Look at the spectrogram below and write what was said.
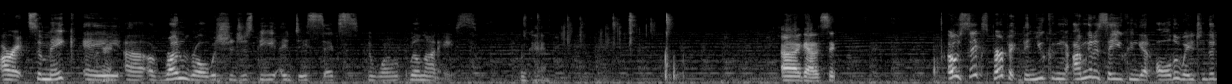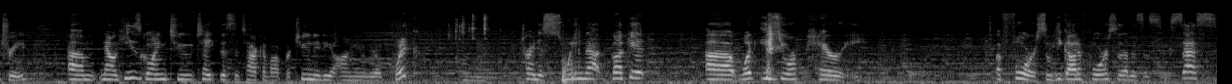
All right. So make a Okay. uh, a run roll, which should just be a d6. It won't will not ace. Okay. I got a six. Oh, six, perfect. Then you can. I'm going to say you can get all the way to the tree. Um, now he's going to take this attack of opportunity on you real quick. Trying to swing that bucket. Uh, what is your parry? A four. So he got a four, so that is a success.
